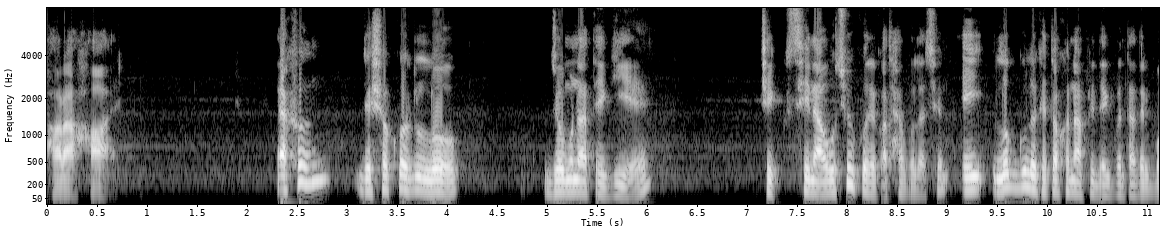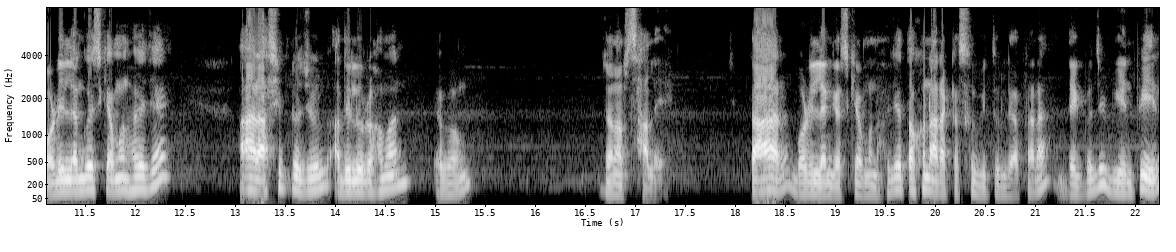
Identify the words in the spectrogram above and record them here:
ধরা হয়। এখন যে সকল লোক যমুনাতে গিয়ে ঠিক সিনা উঁচু করে কথা বলেছেন, এই লোকগুলোকে তখন আপনি দেখবেন তাদের বডি ল্যাঙ্গুয়েজ কেমন হয়ে যায়। আর আসিফ নজরুল, আদিলুর রহমান এবং জনাব সালে, তার বডি ল্যাঙ্গুয়েজ কেমন হয়ে যায় তখন আর একটা ছবি তুললে আপনারা দেখবেন যে বিএনপির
